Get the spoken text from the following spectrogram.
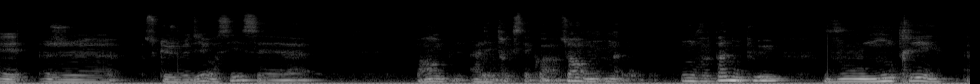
Et je, ce que je veux dire aussi, c'est. euh, Par exemple, un des trucs, c'était quoi? Soit on, on, on veut pas non plus vous montrer euh,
